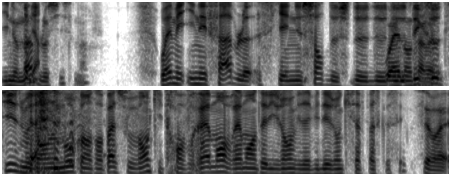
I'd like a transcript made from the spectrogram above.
Innommable bien. aussi, ça marche. Ouais, mais ineffable, il y a une sorte de, de- de- Ouais, de- non, t'as d'exotisme dans le mot qu'on n'entend pas souvent, qui te rend vraiment, vraiment intelligent vis-à-vis des gens qui savent pas ce que c'est. C'est vrai.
